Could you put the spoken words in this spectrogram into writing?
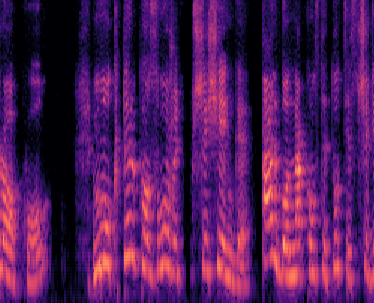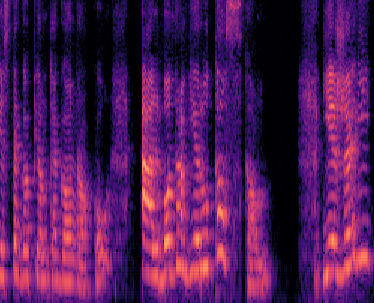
roku mógł tylko złożyć przysięgę albo na konstytucję z 35 roku, albo na bierutowską. Jeżeli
